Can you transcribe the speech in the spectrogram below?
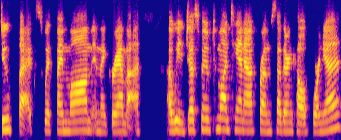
duplex with my mom and my grandma. Uh, we had just moved to Montana from Southern California.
